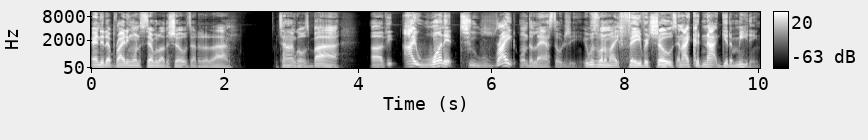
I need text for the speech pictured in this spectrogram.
ended up writing on several other shows. Da da da da. Time goes by. Uh, the I wanted to write on the last OG. It was one of my favorite shows, and I could not get a meeting.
